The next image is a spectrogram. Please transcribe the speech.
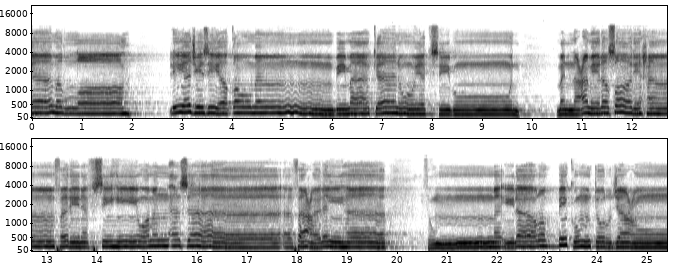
أيام الله ليجزي قوما بما كانوا يكسبون من عمل صالحا فلنفسه ومن أساء فعليها ثم إلى ربكم ترجعون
